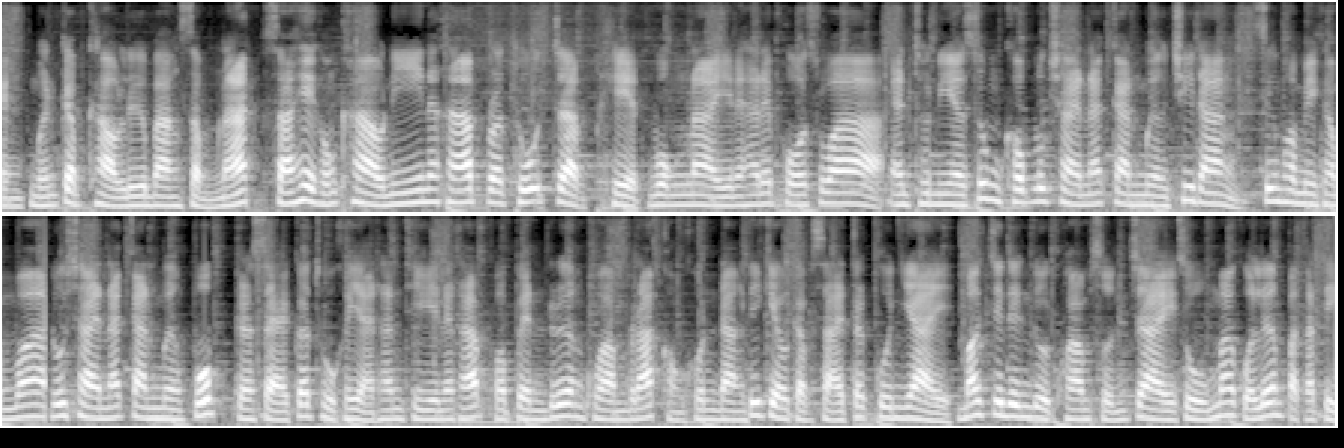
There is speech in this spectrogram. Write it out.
งๆเหมือนกับข่าวลือบางสำนัก สาเหตุของข่าวนี้นะครับประทุจากเพจวงในนะฮะได้โพสต์ว่าแอนโทเนียซุ่มคบลูกชายนักการเมืองชื่อดัง ซึ่งพอมีคำว่าลูกชายนักการเมืองปุ๊บ กระแสก็ถูกขยายทันทีนะครับเพราะเป็นเรื่องความรักของคนดังที่เกี่ยวกับสายตระกูลใหญ่ มักจะดึงดูดความสนใจสูงมากกว่าเรื่องปกติ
